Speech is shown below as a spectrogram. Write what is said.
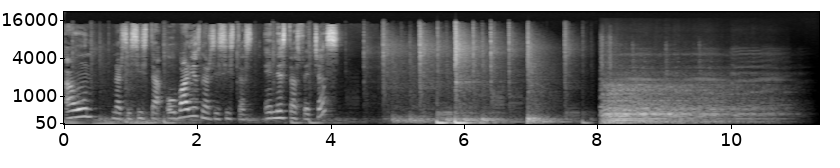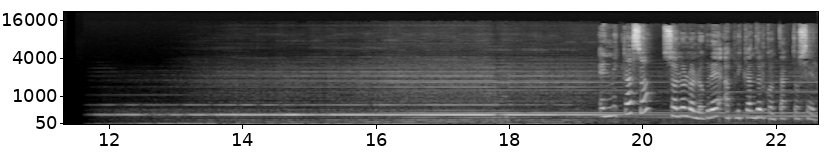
a un narcisista o varios narcisistas en estas fechas? Solo lo logré aplicando el contacto cero,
